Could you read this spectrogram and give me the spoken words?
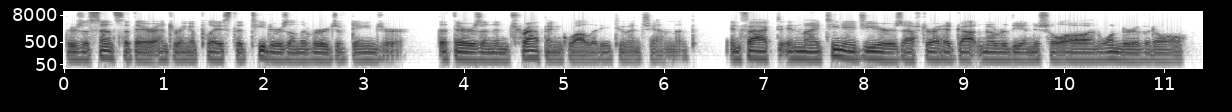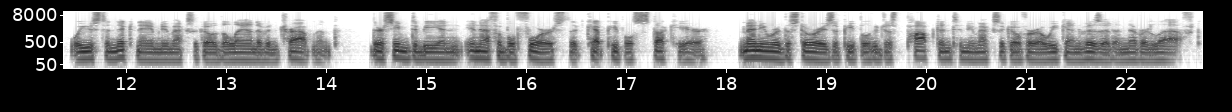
there's a sense that they are entering a place that teeters on the verge of danger, that there's an entrapping quality to enchantment. In fact, in my teenage years, after I had gotten over the initial awe and wonder of it all, we used to nickname New Mexico the land of entrapment. There seemed to be an ineffable force that kept people stuck here. Many were the stories of people who just popped into New Mexico for a weekend visit and never left,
